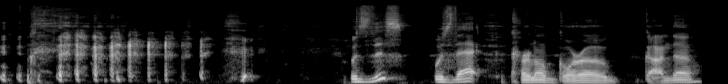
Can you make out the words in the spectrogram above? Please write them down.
was this was that Colonel Goro Gondo?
